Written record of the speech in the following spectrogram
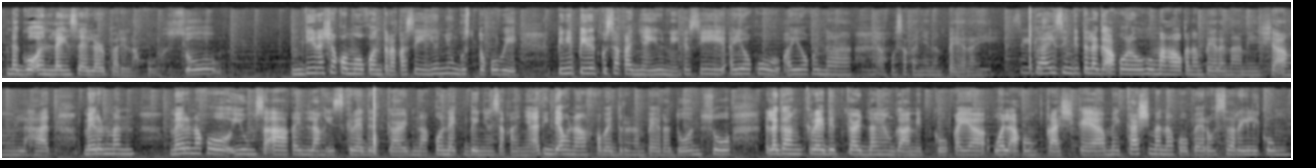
nag-online seller pa rin ako. So hindi na siya kumukontra kasi yun yung gusto ko eh. Pinipilit ko sa kanya yun eh kasi ayoko, ayoko na ako sa kanya ng pera eh. Kasi guys, hindi talaga ako humahawak ng pera namin. Siya ang lahat. Meron man, meron ako yung sa akin lang is credit card na connect din yun sa kanya at hindi ako nakaka-withdraw ng pera doon. So, talagang credit card lang yung gamit ko. Kaya wala akong cash. Kaya may cash man ako pero sarili kong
